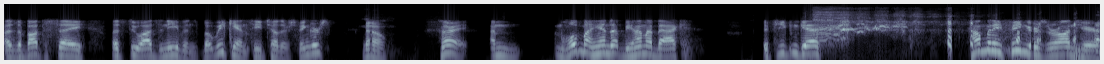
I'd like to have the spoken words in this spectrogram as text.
I was about to say, let's do odds and evens, but we can't see each other's fingers. No. All right. I'm I'm holding my hand up behind my back. If you can guess how many fingers are on here,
